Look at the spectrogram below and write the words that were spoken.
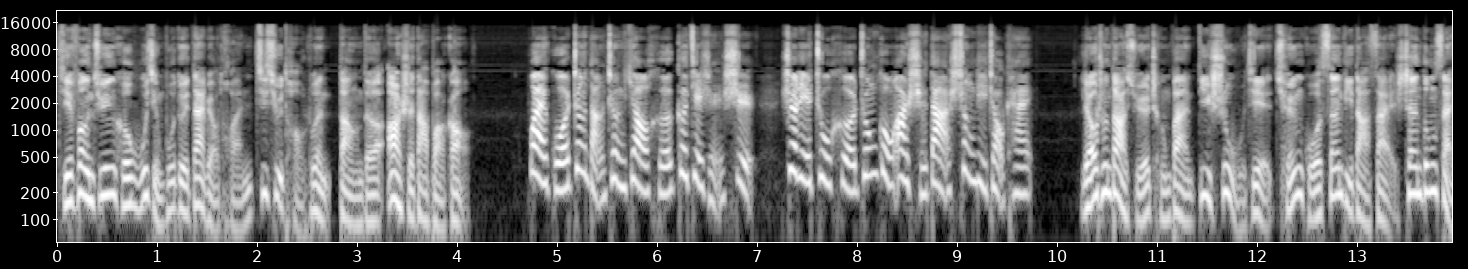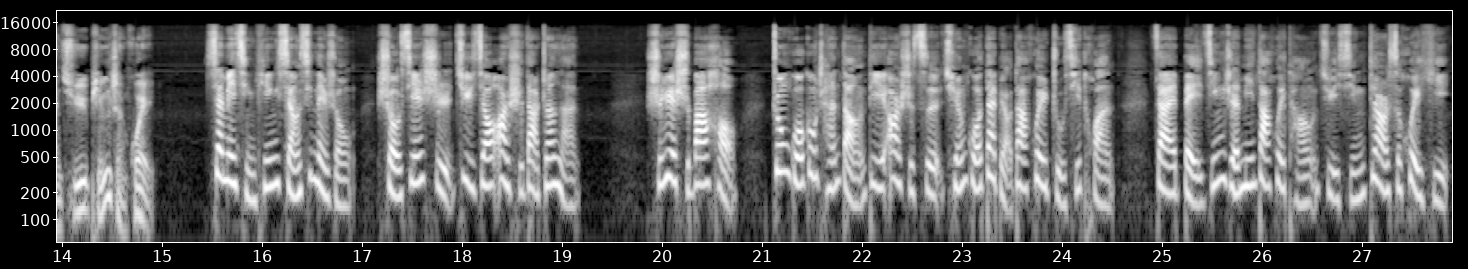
解放军和武警部队代表团继续讨论党的二十大报告；外国政党政要和各界人士热烈祝贺中共二十大胜利召开；聊城大学承办第十五届全国三 D 大赛山东赛区评审会。下面请听详细内容。首先是聚焦二十大专栏。十月十八号，中国共产党第二十次全国代表大会主席团在北京人民大会堂举行第二次会议，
